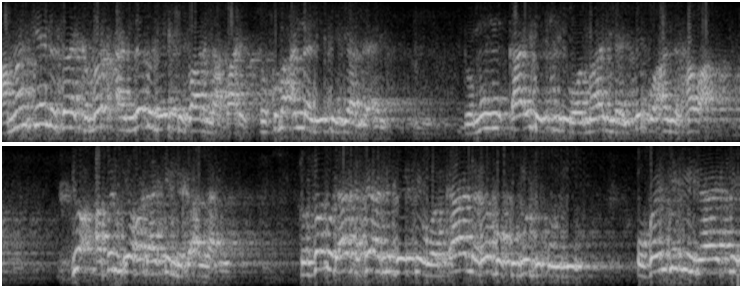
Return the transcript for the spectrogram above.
amma ke da sai kamar annabi ne yake ba da labari to kuma Allah ne yake gaya mai ai domin ka'ida shi ne wa ma yantiqu anil hawa. Duk abin da ya faɗa kin daga Allah ne. To saboda haka sai annabi yake wa qala rabbukum ud'uni. Ubangiji na yake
